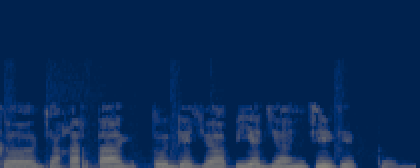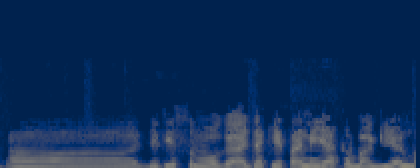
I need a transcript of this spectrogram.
ke Jakarta gitu dia jawab iya janji gitu. Uh, jadi semoga aja kita nih ya kebagian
